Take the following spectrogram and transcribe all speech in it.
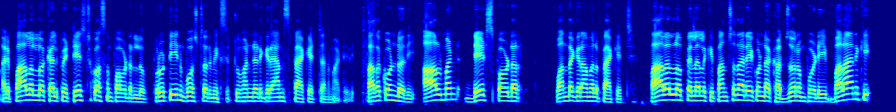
మరి పాలల్లో కలిపే టేస్ట్ కోసం పౌడర్లు. Protein booster mix two hundred grams packet అనమాట ఇది. పదకొండోది ఆల్మండ్ డేట్స్ పౌడర్ వంద గ్రాముల ప్యాకెట్. పాలల్లో పిల్లలకి పంచదార వేయకుండా ఖర్జూరం పొడి బలానికి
